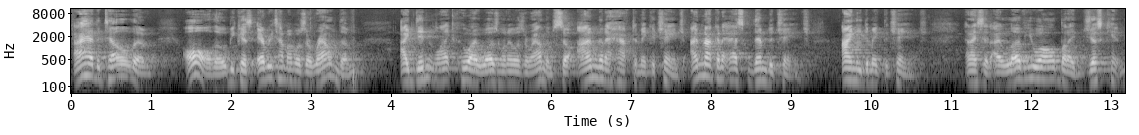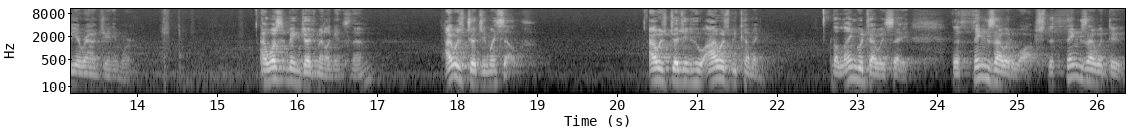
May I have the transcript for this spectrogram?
I had to tell them all, though, because every time I was around them, I didn't like who I was when I was around them. So I'm going to have to make a change. I'm not going to ask them to change. I need to make the change. And I said, I love you all, but I just can't be around you anymore. I wasn't being judgmental against them. I was judging myself. I was judging who I was becoming, the language I would say, the things I would watch, the things I would do.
